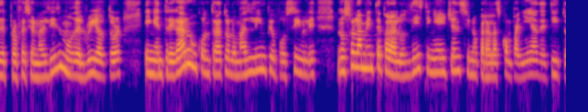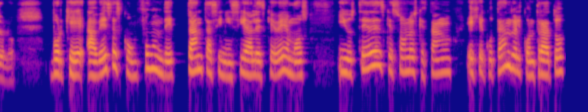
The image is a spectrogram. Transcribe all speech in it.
del profesionalismo del realtor en entregar un contrato lo más limpio posible, no solamente para los listing agents, sino para las compañías de título porque a veces confunde tantas iniciales que vemos y ustedes que son los que están ejecutando el contrato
